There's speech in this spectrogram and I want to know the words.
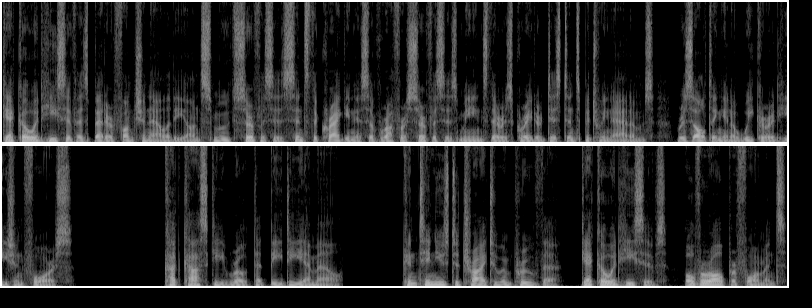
gecko adhesive has better functionality on smooth surfaces since the cragginess of rougher surfaces means there is greater distance between atoms, resulting in a weaker adhesion force. Cutkosky wrote that BDML continues to try to improve the gecko adhesive's overall performance,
